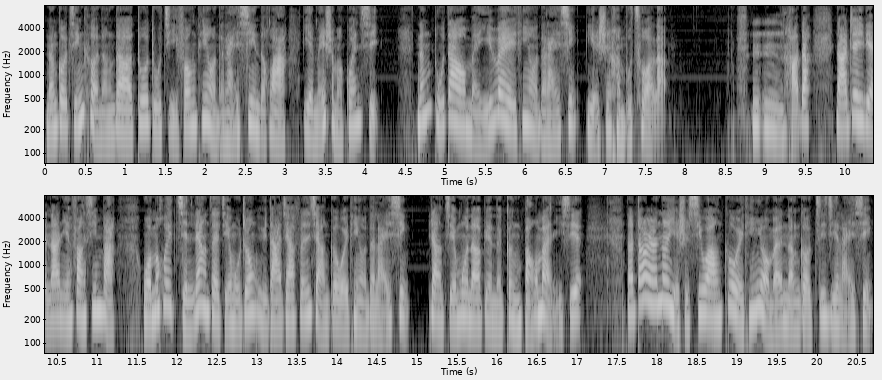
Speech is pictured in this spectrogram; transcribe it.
能够尽可能的多读几封听友的来信的话，也没什么关系。能读到每一位听友的来信也是很不错了。嗯嗯，好的，那这一点呢，您放心吧，我们会尽量在节目中与大家分享各位听友的来信，让节目呢变得更饱满一些。那当然呢，也是希望各位听友们能够积极来信，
